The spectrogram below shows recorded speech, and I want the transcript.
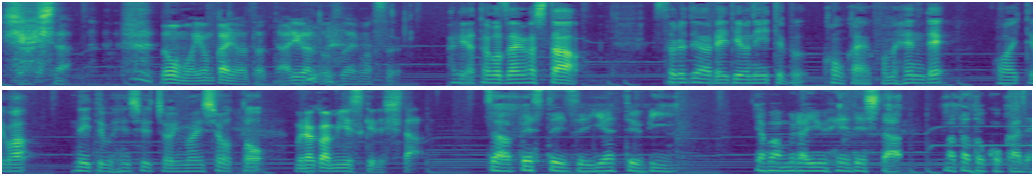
しました。どうも4回にわたってありがとうございます。ありがとうございました。それではレディオネイティブ今回はこの辺で。お相手はネイティブ編集長今井翔と村上祐介でした。The best is yet to be 山村雄平でした。またどこかで。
